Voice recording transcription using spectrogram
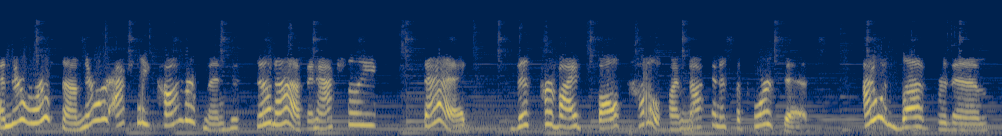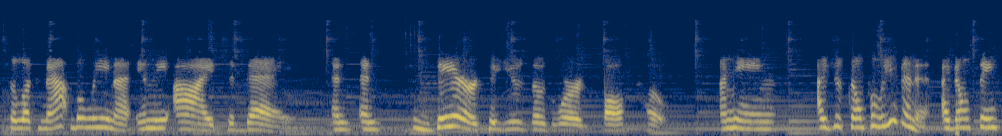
And there were some. There were actually congressmen who stood up and actually said, this provides false hope. I'm not going to support this. I would love for them to look Matt Bellina in the eye today and, and dare to use those words, false hope. I mean, I just don't believe in it. I don't think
